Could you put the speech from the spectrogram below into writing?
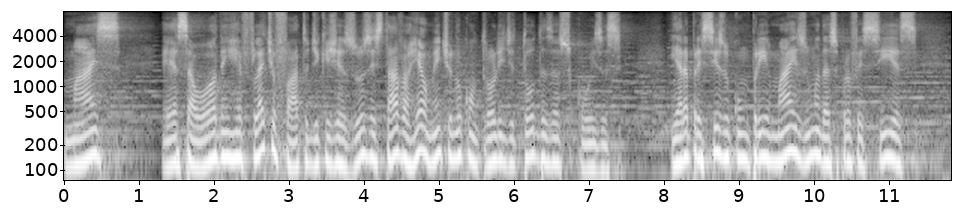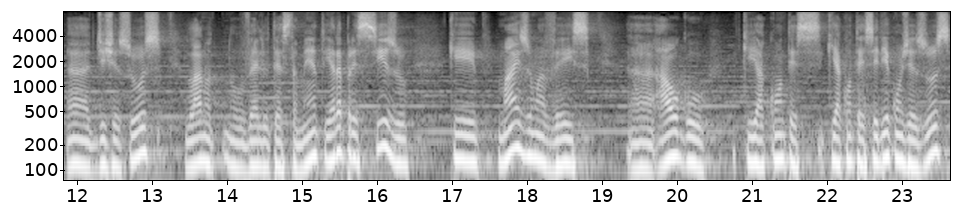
mas essa ordem reflete o fato de que Jesus estava realmente no controle de todas as coisas. E era preciso cumprir mais uma das profecias uh, de Jesus lá no, no Velho Testamento, e era preciso que mais uma vez uh, algo que, acontece, que aconteceria com Jesus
